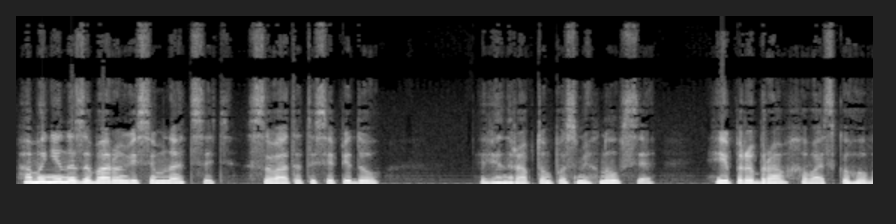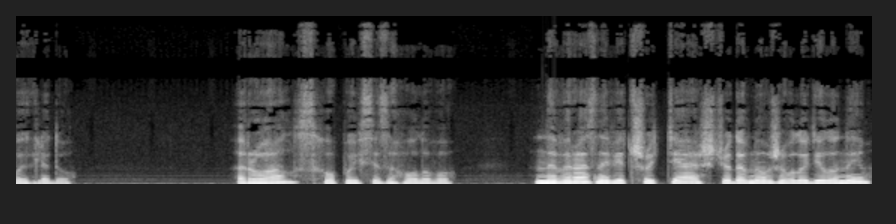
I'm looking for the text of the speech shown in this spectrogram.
а мені незабаром вісімнадцять, свататися піду. Він раптом посміхнувся і прибрав хвацького вигляду. Руал схопився за голову. Невиразне відчуття, що давно вже володіло ним,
